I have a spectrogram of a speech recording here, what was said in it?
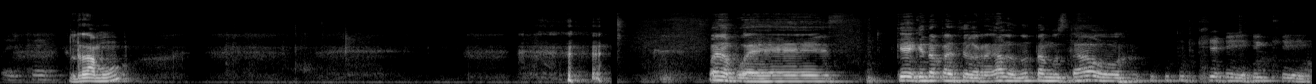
¿El qué? El ramo. Bueno, pues... ¿Qué, ¿Qué te ha parecido el regalo? ¿No te han gustado? ¿Qué? ¿Qué?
